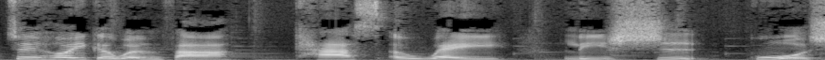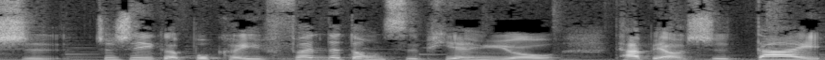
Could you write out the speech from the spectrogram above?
最后一个文法 pass away 离世 过世，这是一个不可以分的动词片语哦，它表示 die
